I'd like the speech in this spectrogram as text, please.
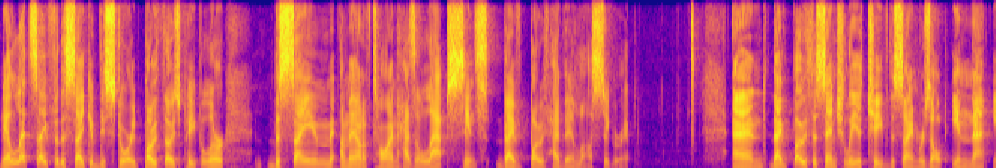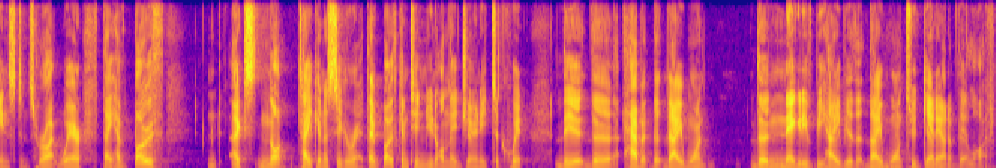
Now, let's say for the sake of this story, both those people are the same amount of time has elapsed since they've both had their last cigarette. And they've both essentially achieved the same result in that instance, right? Where they have both not taken a cigarette. They've both continued on their journey to quit the the habit that they want, the negative behavior that they want to get out of their life.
